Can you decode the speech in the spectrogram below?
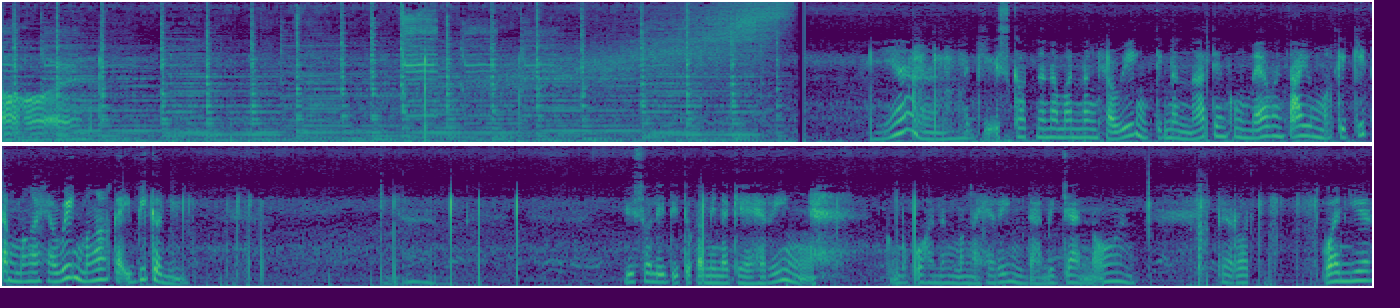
are Yan, nag scout na naman ng herring. Tingnan natin kung meron tayong makikitang mga herring, mga kaibigan. Yan. Usually dito kami nag-herring. Kumukuha ng mga herring. Dami dyan noon. Pero one year,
